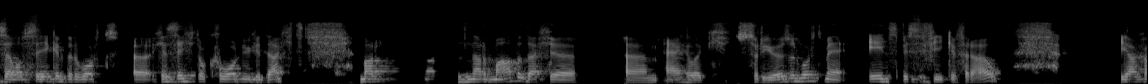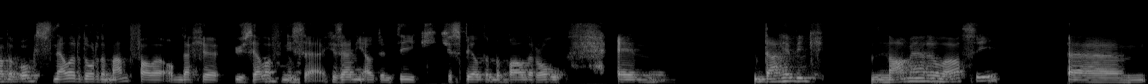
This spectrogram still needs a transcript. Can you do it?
zelfzekerder wordt, uh, gezegd ook gewoon nu gedacht. Maar naarmate dat je um, eigenlijk serieuzer wordt met één specifieke vrouw, ja, gaat er ook sneller door de mand vallen, omdat je jezelf niet zei. Je bent niet authentiek, je speelt een bepaalde rol. En dat heb ik na mijn relatie um,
